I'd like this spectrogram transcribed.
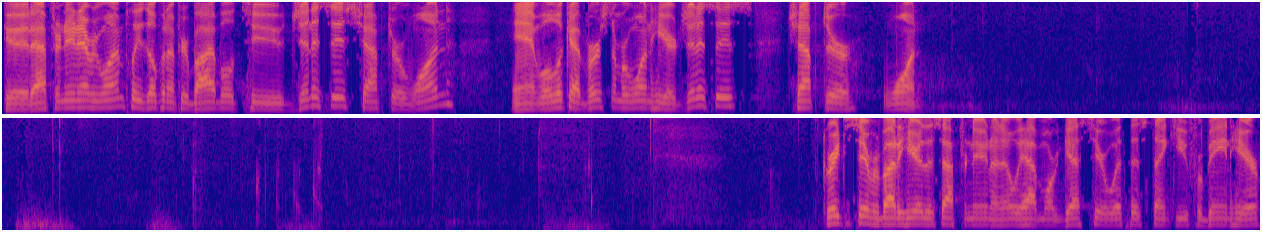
Good afternoon, everyone. Please open up your Bible to Genesis chapter 1, and we'll look at verse number 1 here. Genesis chapter 1. Great to see everybody here this afternoon. I know we have more guests here with us. Thank you for being here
